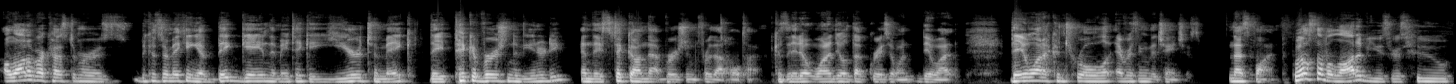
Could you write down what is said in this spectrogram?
A lot of our customers, because they're making a big game that may take a year to make, they pick a version of Unity and they stick on that version for that whole time because they don't want to deal with upgrades. They want they want they want to control everything that changes. And that's fine. We also have a lot of users who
